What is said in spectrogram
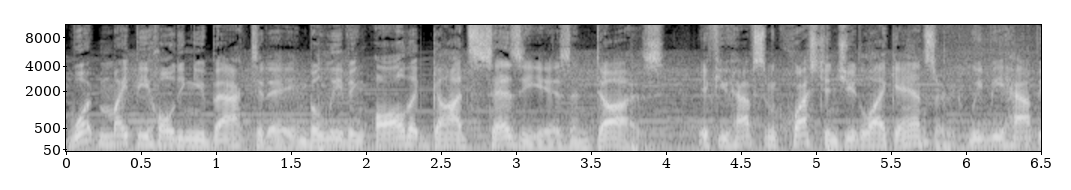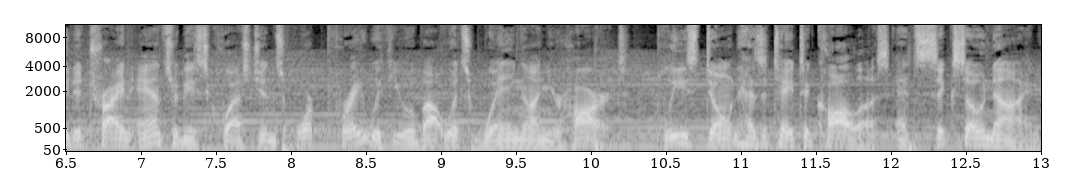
What might be holding you back today in believing all that God says He is and does? If you have some questions you'd like answered, we'd be happy to try and answer these questions or pray with you about what's weighing on your heart. Please don't hesitate to call us at 609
